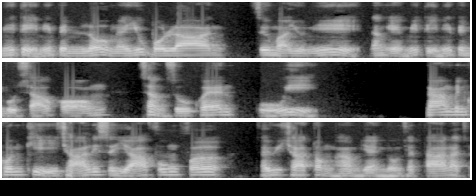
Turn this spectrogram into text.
มิตินี้เป็นโลกในยุคโบราณ ซื้อมาอยู่นี่นางเอกมิตินี้เป็นบุตรสาวของสั่งซูแคว้นอุยนางเป็นคนขี่ฉาลิษยาฟุ้งเฟ้อ ช้วิชาต้องห้ามแย่งดวงชะตาราช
